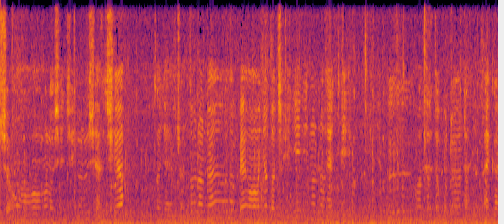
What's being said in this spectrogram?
sợ họ là xin chỉ nó sẽ chia tại nhà chuyện đó nó nó bé họ nhớ tao chỉ nó nó hết thì ừ họ tại tôi một trận đại nhân tay cả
